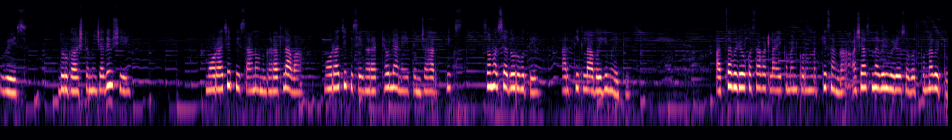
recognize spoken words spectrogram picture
वीस. दुर्गा अष्टमीच्या दिवशी मोराचे पीस आणून घरात लावा. मोराची पिसे घरात ठेवल्याने तुमच्या आर्थिक समस्या दूर होतील. आर्थिक लाभही मिळतील. आजचा व्हिडिओ कसा वाटला हे कमेंट करून नक्की सांगा. अशाच नवीन व्हिडिओसोबत पुन्हा भेटू.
